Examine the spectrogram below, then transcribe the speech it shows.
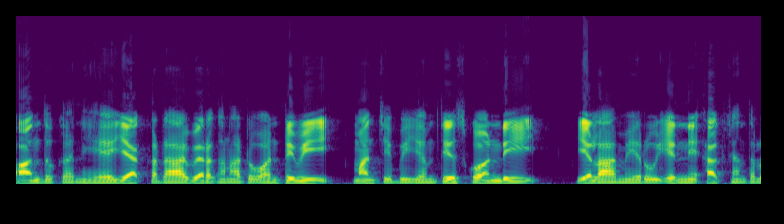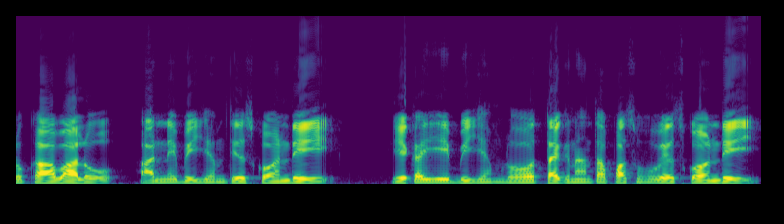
అందుకనే ఎక్కడా విరగనటువంటివి మంచి బియ్యం తీసుకోండి. ఇలా మీరు ఎన్ని అక్షంతలు కావాలో అన్ని బియ్యం తీసుకోండి. ఇక ఈ బియ్యంలో తగినంత పసుపు వేసుకోండి.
